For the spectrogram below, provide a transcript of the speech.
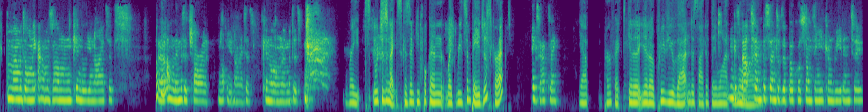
At the moment, only Amazon, Kindle United, uh, okay. uh, Unlimited, sorry, not United, Kindle Unlimited. Right. Which is nice because then people can like read some pages, correct? Exactly. Yep. Perfect. Get a get a preview of that and decide if they want. I think it's more. about ten percent of the book or something you can read into.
